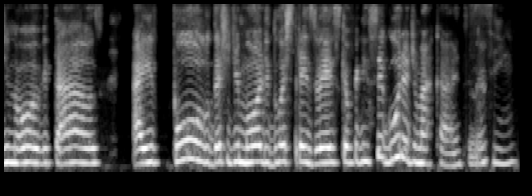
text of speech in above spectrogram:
de novo e tal. Aí pulo, deixo de molho duas, três vezes, que eu fico insegura de marcar, entendeu? Sim.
